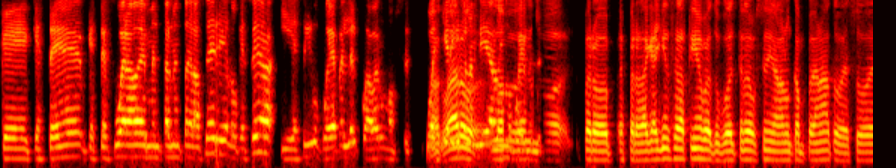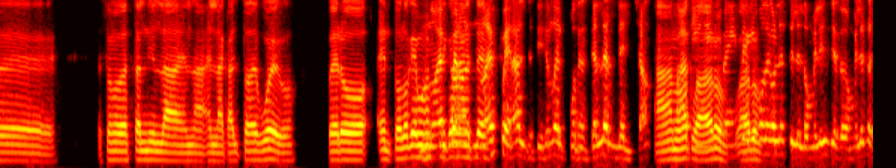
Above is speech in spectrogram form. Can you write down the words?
que, que, esté, que esté fuera de, mentalmente de la serie, lo que sea, y ese equipo puede perder, puede haber un offset. Cualquier claro, equipo puede perder. pero esperar a que alguien se lastime para tú poder tener la opción de ganar un campeonato, eso es Eso no debe estar ni en la, en la, en la carta de juego. Pero en todo lo que hemos no explicado. Esperar, este... No es esperar, te estoy diciendo el potencial del, del chance. Ah, no, claro. En ese claro. equipo de Golden State del 2017, 2018,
